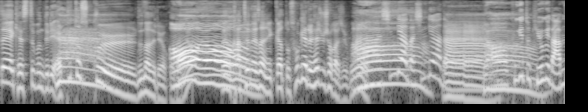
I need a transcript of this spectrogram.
때 게스트분들이 야. 애프터스쿨 누나들이었거든요. 아, 야. 같은 회사니까 또 소개를 해주셔가지고. 아, 신기하다, 신기하다. 네. 아, 그게 또 기억에 남.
